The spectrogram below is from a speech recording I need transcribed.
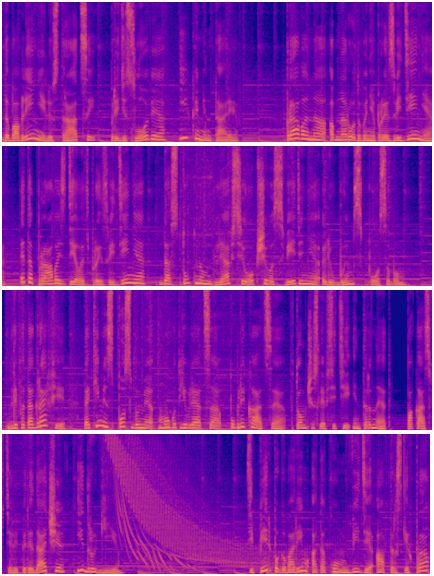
добавления иллюстраций, предисловия и комментариев. Право на обнародование произведения – это право сделать произведение доступным для всеобщего сведения любым способом. Для фотографии такими способами могут являться публикация, в том числе в сети интернет, показ в телепередаче и другие. Теперь поговорим о таком виде авторских прав,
